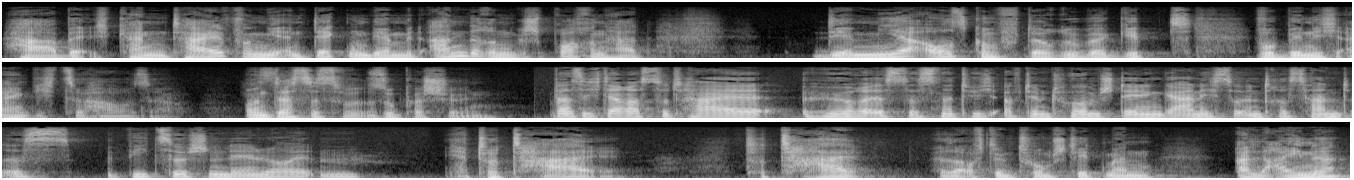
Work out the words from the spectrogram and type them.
habe. Ich kann einen Teil von mir entdecken, der mit anderen gesprochen hat, der mir Auskunft darüber gibt, wo bin ich eigentlich zu Hause. Und das ist super schön. Was ich daraus total höre, ist, dass natürlich auf dem Turm stehen gar nicht so interessant ist wie zwischen den Leuten. Ja, total. Total. Also auf dem Turm steht man alleine.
